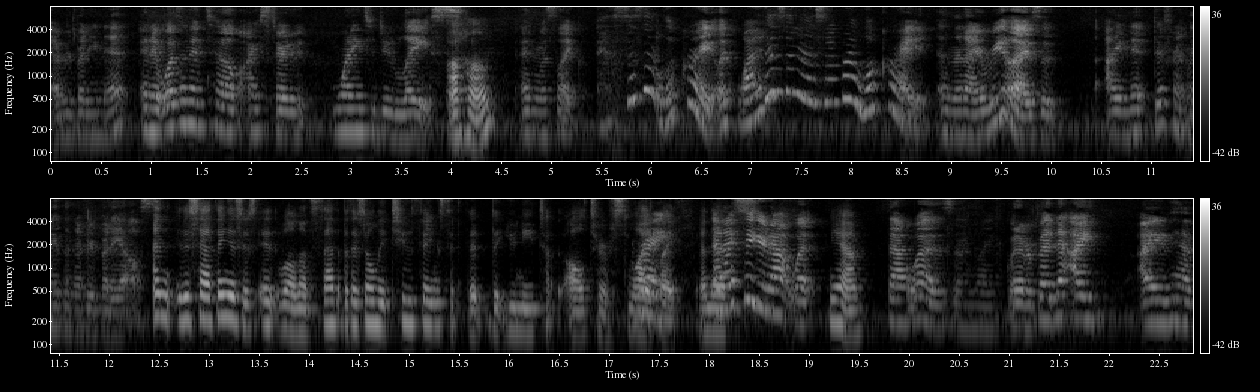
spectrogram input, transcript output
everybody knit. And it wasn't until I started wanting to do lace Uh huh. and was like, this doesn't look right. Like, why doesn't this ever look right? And then I realized that I knit differently than everybody else. And the sad thing is, is it, well, not sad, but there's only two things that, that, that you need to alter slightly, Right. and And I figured out what yeah, that was and like whatever. But I I have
